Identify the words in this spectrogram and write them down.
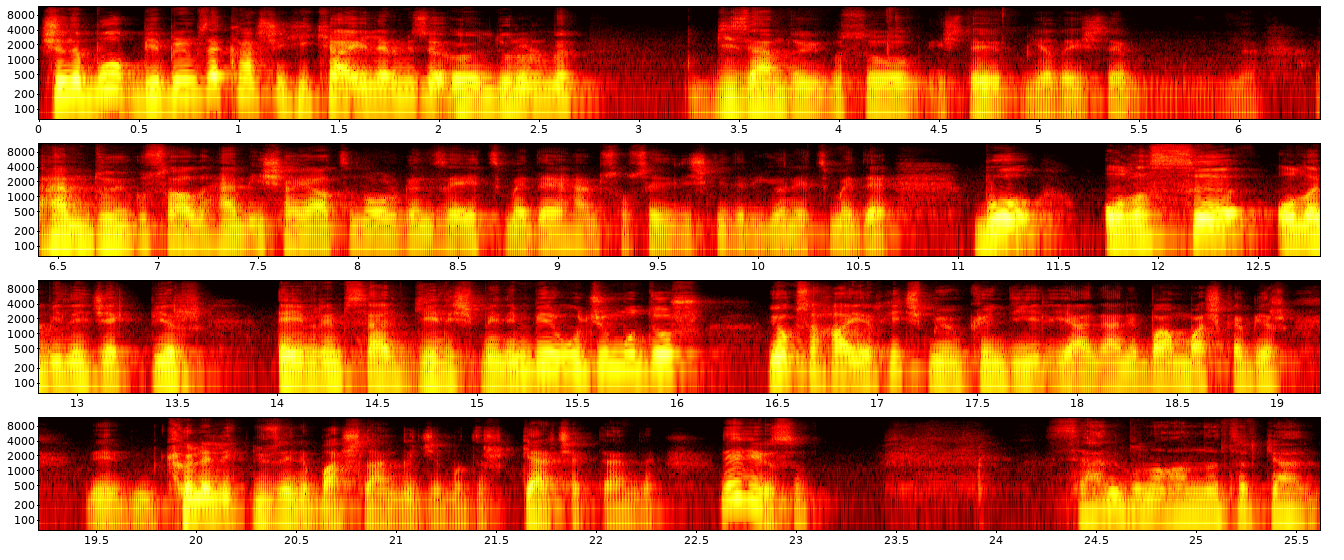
Şimdi bu birbirimize karşı hikayelerimizi öldürür mü? Gizem duygusu işte ya da işte hem duygusal hem iş hayatını organize etmede hem sosyal ilişkileri yönetmede bu olası olabilecek bir evrimsel gelişmenin bir ucu mudur? Yoksa hayır hiç mümkün değil yani hani bambaşka bir kölelik düzeni başlangıcı mıdır gerçekten de? Ne diyorsun? Sen bunu anlatırken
